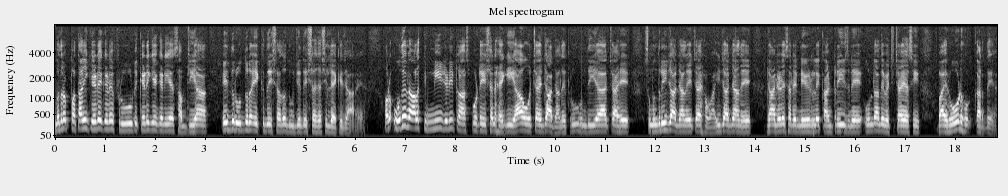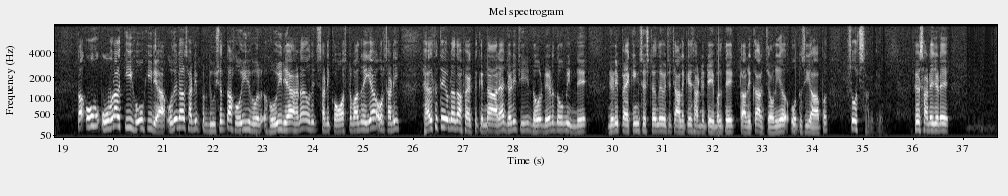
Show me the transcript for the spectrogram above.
ਮਤਲਬ ਪਤਾ ਨਹੀਂ ਕਿਹੜੇ ਕਿਹੜੇ ਫਰੂਟ ਕਿਹੜੀਆਂ ਕਿਹੜੀਆਂ ਸਬਜ਼ੀਆਂ ਇੱਧਰ ਉੱਧਰ ਇੱਕ ਦੇਸ਼ਾਂ ਤੋਂ ਦੂਜੇ ਦੇਸ਼ਾਂ 'ਚ ਅਸੀਂ ਲੈ ਕੇ ਜਾ ਰਹੇ ਹਾਂ। ਔਰ ਉਹਦੇ ਨਾਲ ਕਿੰਨੀ ਜਿਹੜੀ ਟਰਾਂਸਪੋਰਟੇਸ਼ਨ ਹੈਗੀ ਆ, ਉਹ ਚਾਹੇ ਜਹਾਜ਼ਾਂ ਦੇ ਥਰੂ ਹੁੰਦੀ ਆ, ਚਾਹੇ ਸਮੁੰਦਰੀ ਜਹਾਜ਼ਾਂ ਦੇ, ਚਾਹੇ ਹਵਾਈ ਜਹਾਜ਼ਾਂ ਦੇ, ਜਾਂ ਜਿਹੜੇ ਸਾਡੇ ਨੇੜਲੇ ਕੰਟਰੀਜ਼ ਨੇ, ਉਹਨਾਂ ਦੇ ਵਿੱਚ ਚਾਹੇ ਅਸੀਂ ਬਾਈ ਰੋਡ ਕਰਦੇ ਆ। ਤਾਂ ਉਹ ਓਵਰਆਲ ਕੀ ਹੋ ਕੀ ਰਿਹਾ? ਉਹਦੇ ਨਾਲ ਸਾਡੀ ਪ੍ਰਦੂਸ਼ਣ ਤਾਂ ਹੋ ਹੀ, ਹੋ ਹੋ ਹੀ ਰਿਹਾ, ਹਨਾ? ਉਹਦੇ ਚ ਸਾਡੀ ਕਾਸਟ ਵੱਧ ਰਹੀ ਆ ਔਰ ਸਾਡੀ ਹੈਲਥ ਤੇ ਉਹਨਾਂ ਦਾ ਇਫੈਕਟ ਕਿੰਨਾ ਆ ਰਿਹਾ? ਜਿਹੜੀ ਚੀਜ਼ ਦੋ, ਡੇਢ ਦੋ ਮਹੀਨੇ ਜਿਹੜੀ ਪੈਕਿੰਗ ਸਿਸਟਮ ਦੇ ਵਿੱਚ ਚੱਲ ਕੇ ਸਾਡੇ ਟੇਬਲ ਤੇ, ਤੁਹਾਡੇ ਘਰ ਚ ਆਉਣੀ ਆ, ਉਹ ਤੁਸੀਂ ਆਪ ਸੋਚ ਸਕਦੇ ਹੋ। ਫਿਰ ਸਾਡੇ ਜਿਹੜੇ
